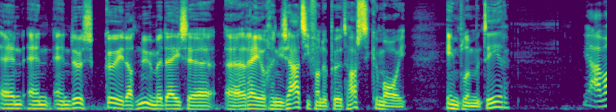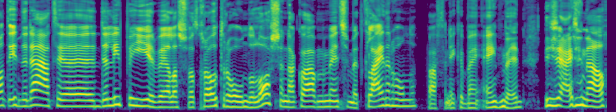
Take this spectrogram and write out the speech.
En, en, en dus kun je dat nu met deze reorganisatie van de put hartstikke mooi implementeren. Ja, want inderdaad, uh, er liepen hier wel eens wat grotere honden los. En daar kwamen mensen met kleinere honden, waarvan ik er bij één ben. Die zeiden nou,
